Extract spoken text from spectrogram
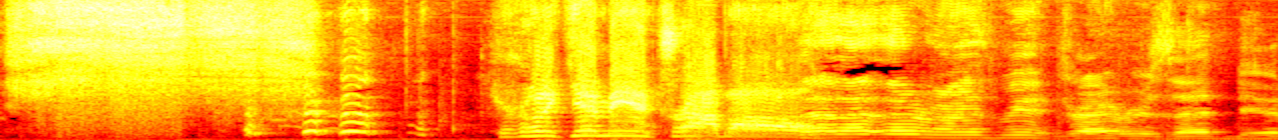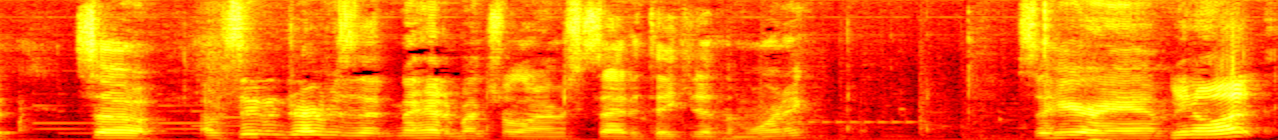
shh. You're gonna get me in trouble. That, that, that reminds me of driver's ed, dude. So I'm sitting in driver's ed, and I had a bunch of alarms because I had to take it in the morning. So here I am. You know what?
